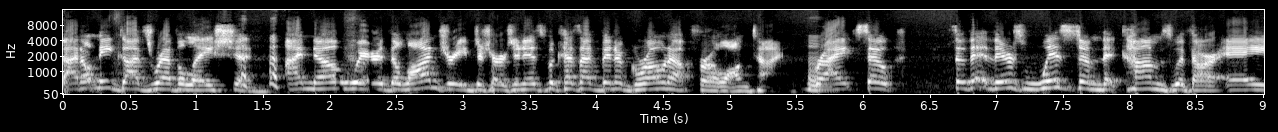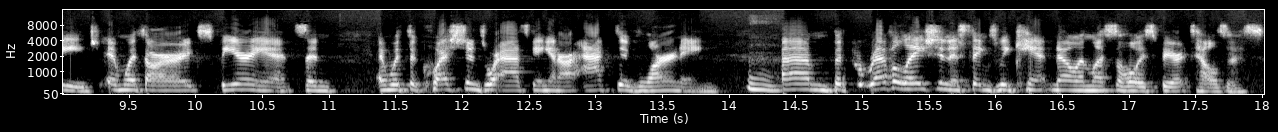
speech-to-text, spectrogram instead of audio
I don't need God's revelation. I know where the laundry detergent is because I've been a grown up for a long time, hmm. right? So, so th- there's wisdom that comes with our age and with our experience and and with the questions we're asking and our active learning. Mm. Um, but the revelation is things we can't know unless the Holy Spirit tells us.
